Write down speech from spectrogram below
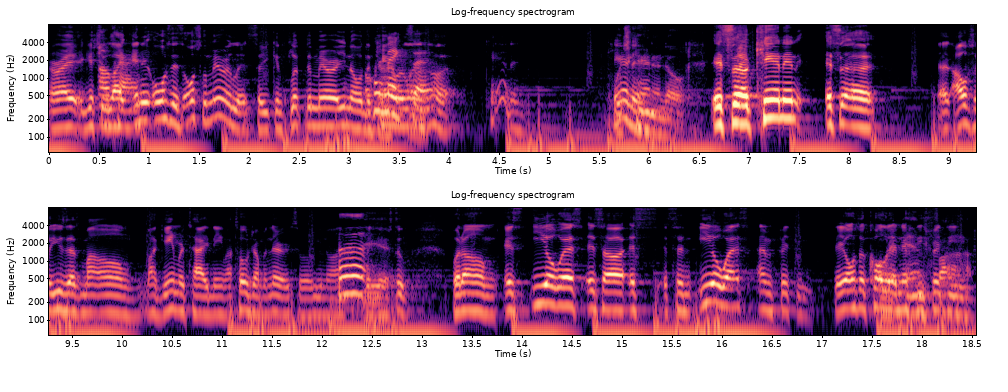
All right, it gets you like, and it also it's also mirrorless, so you can flip the mirror. You know the Who camera makes lens. it? on. Canon. Which Canon though? It's a Canon. It's a. I also use it as my um my gamer tag name. I told you I'm a nerd, so you know I Yeah. yeah. too. But um, it's EOS. It's a it's it's an EOS M50. They also call Oh, it a Nifty M5. 50. Gotcha.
